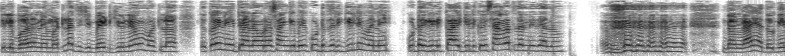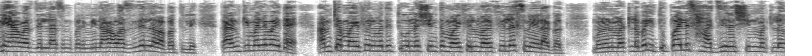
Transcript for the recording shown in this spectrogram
तिला बरं नाही म्हटलं तिची भेट घेऊन येऊ म्हटलं. तर काही नाही त्या नवरा सांगे बाई कुठेतरी गेली म्हणे. कुठे गेली काय गेली काही सांगितलं नाही त्यानं. गंगा या दोघींनी आवाज दिला असेल पण मी ना आवाज दिला बाबा तुले. कारण की मला माहीत आहे आमच्या मैफिलमध्ये तू नशील तर मैफिल मैफिलच नाही लागत. म्हणून म्हटलं बाई तू पहिलेच हाजीर असशील म्हटलं.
